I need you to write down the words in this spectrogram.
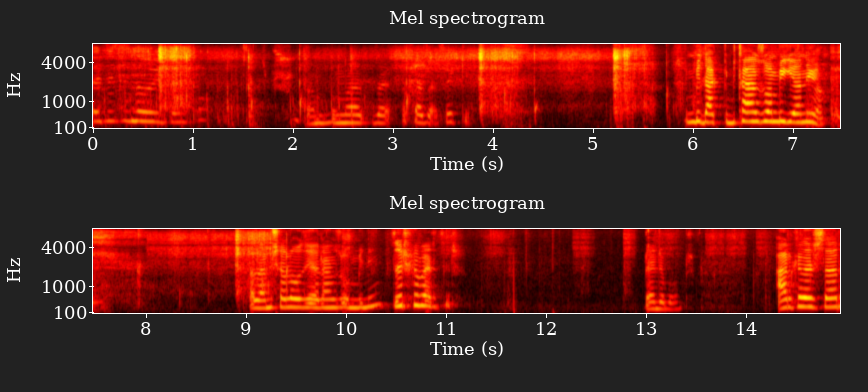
Öylesine uydum. Şuradan bunları da kazarsak ki. Şimdi bir dakika bir tane zombi yanıyor. Allah'ım inşallah o yaran zombinin zırhı vardır. Bence bu olmuş. Arkadaşlar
